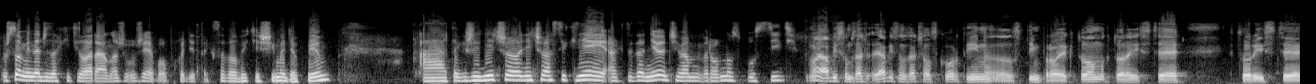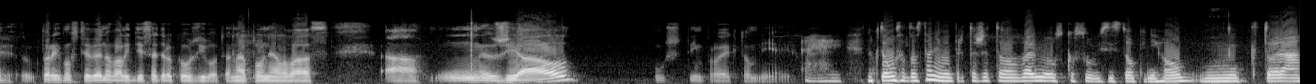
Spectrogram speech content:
už som ináč zachytila ráno, že už je v obchode, tak sa veľmi teším a ďakujem. A takže niečo, niečo asi k nej, ak teda neviem, či mám rovno spustiť. No ja by som, zač- ja by som začal skôr tým, e, s tým projektom, ktorý ste, ktorý ste, ktorý ste venovali 10 rokov života. Naplňal vás a mm, žiaľ, už tým projektom nie je. Hej, no k tomu sa dostaneme, pretože to veľmi úzko súvisí s tou knihou, ktorá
